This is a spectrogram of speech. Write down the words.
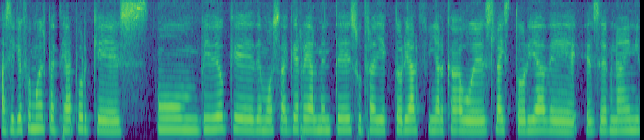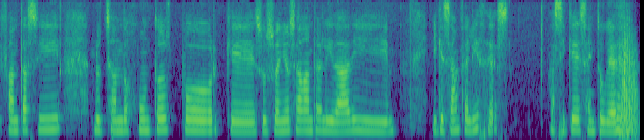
Así que fue muy especial porque es un vídeo que demuestra que realmente su trayectoria al fin y al cabo es la historia de SF9 y Fantasy luchando juntos porque sus sueños se hagan realidad y, y que sean felices. Así que Sign Together.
